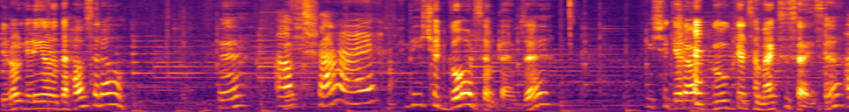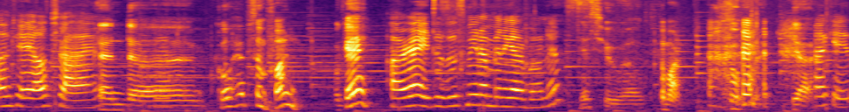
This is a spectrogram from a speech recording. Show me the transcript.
you're not getting out of the house at all. Yeah? I'll try. Maybe you should go out sometimes, eh? You should get out, go get some exercise, huh? Okay, I'll try. And uh, go have some fun, okay? All right. Does this mean I'm gonna get a bonus? Yes, you will. Come on, go for it. Yeah. Okay.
